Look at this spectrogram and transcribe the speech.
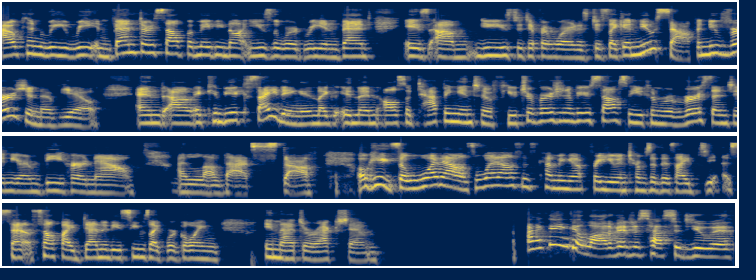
How can we reinvent ourselves, but maybe not use the word reinvent? Is um, you used a different word, it's just like a new self, a new version of you. And um, it can be exciting and like, and then also tapping into a future version of yourself so you can reverse engineer and be her now. I mm-hmm. love that stuff. Okay, so what else? What else is coming up for you in terms of this idea, self identity seems like we're going in that direction. I think a lot of it just has to do with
